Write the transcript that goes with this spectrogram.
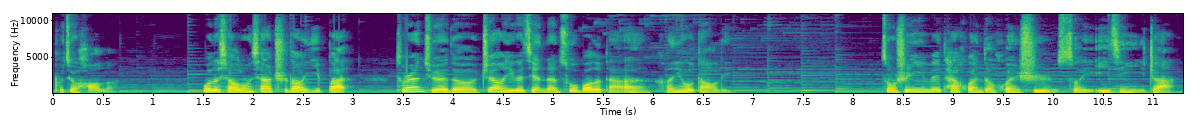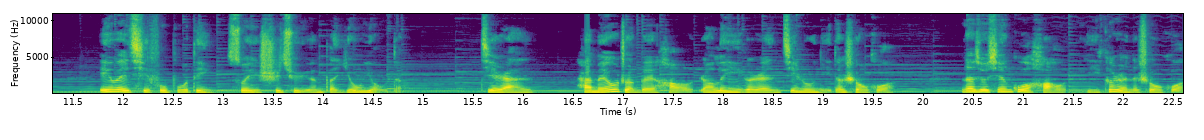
不就好了？我的小龙虾吃到一半，突然觉得这样一个简单粗暴的答案很有道理。总是因为太患得患失，所以一惊一乍；因为起伏不定，所以失去原本拥有的。既然还没有准备好让另一个人进入你的生活，那就先过好一个人的生活。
